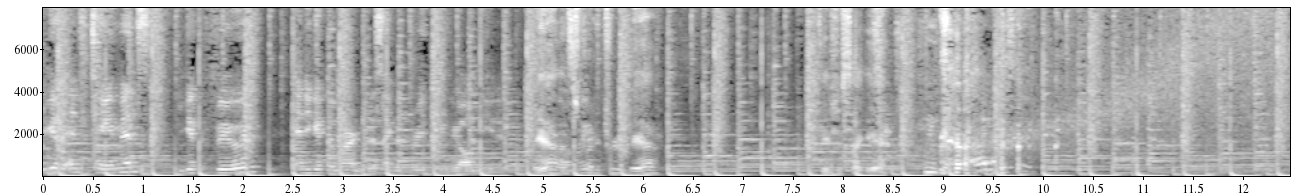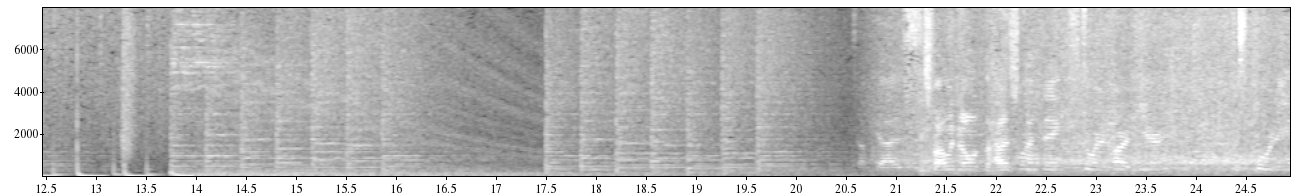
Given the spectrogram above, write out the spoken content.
you get the entertainment, you get the food, and you get the learning. That's like the three things we all need. Yeah, that's pretty true. Yeah. He's just like, yeah. guys? He's finally done with the high Just school. want to thank Jordan Hart here for supporting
